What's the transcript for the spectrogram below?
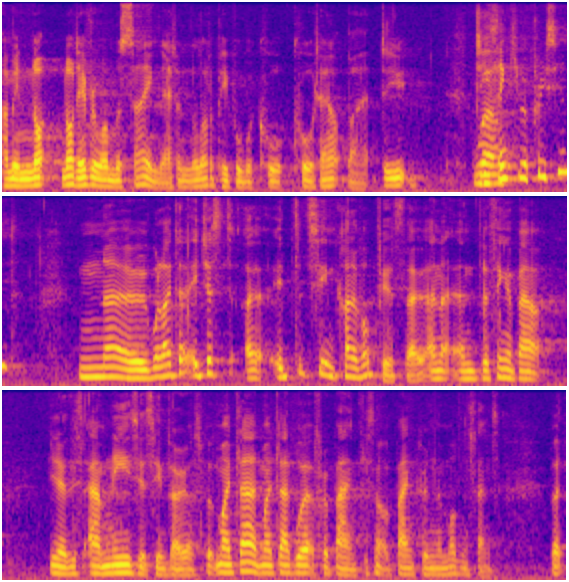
I mean, not, not everyone was saying that, and a lot of people were caught, caught out by it. Do you, do well, you think you were prescient? No. Well, I don't, it just uh, it did seem kind of obvious, though. And, and the thing about, you know, this amnesia seemed very obvious. But my dad, my dad worked for a bank. He's not a banker in the modern sense. But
